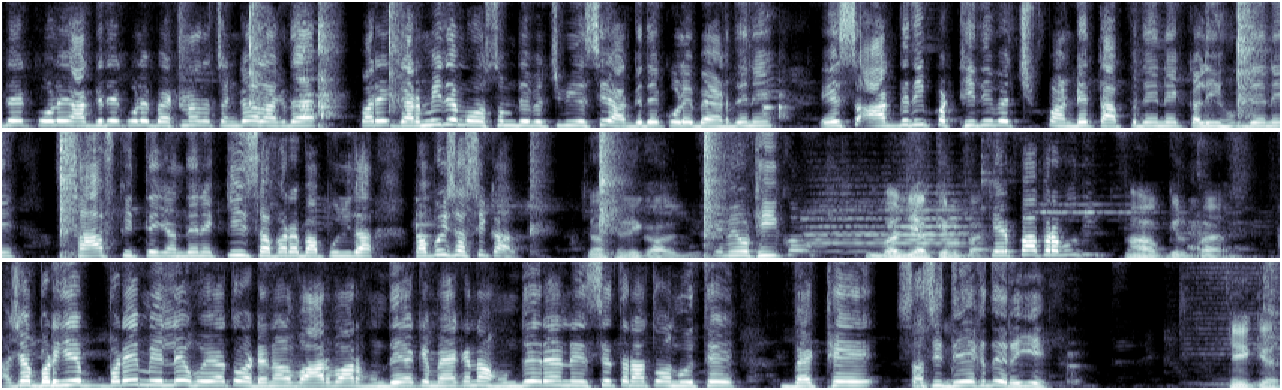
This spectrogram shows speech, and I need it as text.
ਦੇ ਕੋਲੇ ਅੱਗ ਦੇ ਕੋਲੇ ਬੈਠਣਾ ਤਾਂ ਚੰਗਾ ਲੱਗਦਾ ਹੈ ਪਰ ਇਹ ਗਰਮੀ ਦੇ ਮੌਸਮ ਦੇ ਵਿੱਚ ਵੀ ਇਸੇ ਅੱਗ ਦੇ ਕੋਲੇ ਬੈਠਦੇ ਨੇ ਇਸ ਅੱਗ ਦੀ ਭੱਠੀ ਦੇ ਵਿੱਚ ਭਾਂਡੇ ਤਪਦੇ ਨੇ ਕਲੀ ਹੁੰਦੇ ਨੇ ਸਾਫ਼ ਕੀਤੇ ਜਾਂਦੇ ਨੇ। ਕੀ ਸਫ਼ਰ ਹੈ ਬਾਪੂ ਜੀ ਦਾ? ਬਾਪੂ ਜੀ ਸਤਿ ਸ਼੍ਰੀ ਅਕਾਲ। ਸਤਿ ਸ੍ਰੀ ਅਕਾਲ ਜੀ। ਕਿਵੇਂ ਹੋ? ਠੀਕ ਹੋ? ਵਧੀਆ ਕਿਰਪਾ। ਕਿਰਪਾ ਪ੍ਰਭੂ ਦੀ? ਹਾਂ ਕਿਰਪਾ। ਅੱਛਾ ਬੜੀਏ ਬੜੇ ਮੇਲੇ ਹੋਇਆ ਤੁਹਾਡੇ ਨਾਲ ਵਾਰ-ਵਾਰ ਹੁੰਦੇ ਆ ਕਿ ਮੈਂ ਕਹਿੰਦਾ ਹੁੰਦੇ ਰਹਿਣ ਇਸੇ ਤਰ੍ਹਾਂ ਤੁਹਾਨੂੰ ਇੱਥੇ ਬੈਠੇ ਅਸੀਂ ਦੇਖਦੇ ਰਹੀਏ। ਠੀਕ ਹੈ।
